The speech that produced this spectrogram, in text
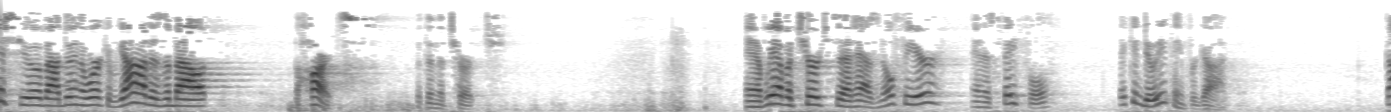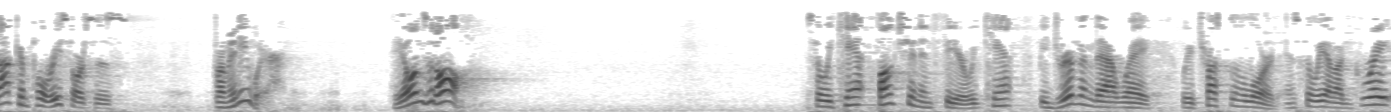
issue about doing the work of God is about the hearts within the church. And if we have a church that has no fear and is faithful, it can do anything for God. God can pull resources from anywhere. He owns it all. So we can't function in fear. We can't be driven that way. We trust in the Lord. And so we have a great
